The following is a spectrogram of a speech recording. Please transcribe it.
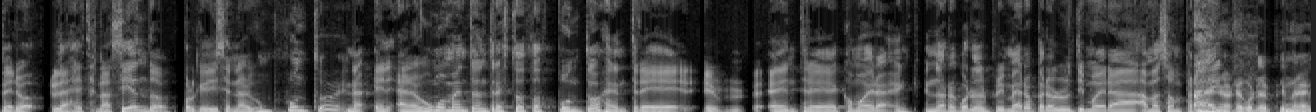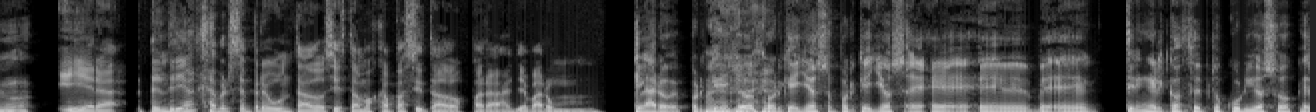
pero las están haciendo, porque dicen en algún punto, en, algún momento entre estos dos puntos, entre, eh, entre ¿cómo era? No recuerdo el primero, pero el último era Amazon Prime. no recuerdo el primero mismo. Y era, tendrían que haberse preguntado si estamos capacitados para llevar un... Claro, porque ellos, porque ellos, porque ellos eh, eh, tienen el concepto curioso, que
